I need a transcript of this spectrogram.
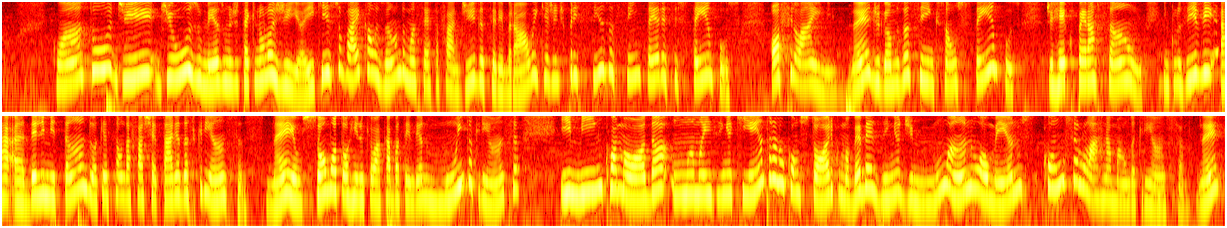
quanto de, de uso mesmo de tecnologia e que isso vai causando uma certa fadiga cerebral e que a gente precisa sim ter esses tempos offline, né? digamos assim, que são os tempos de recuperação, inclusive a, a, delimitando a questão da faixa etária das crianças. Né? Eu sou motorrino que eu acabo atendendo muita criança e me incomoda uma mãezinha que entra no consultório com uma bebezinha de um ano ou menos com um celular na mão da criança, né?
